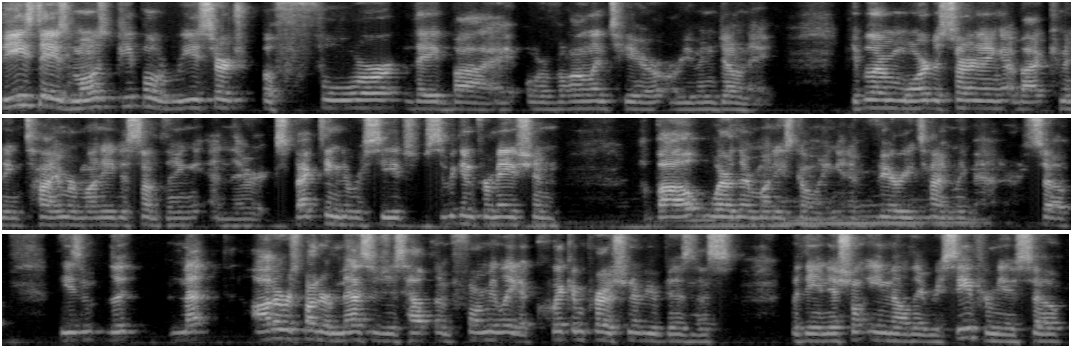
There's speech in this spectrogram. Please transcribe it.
these days, most people research before they buy or volunteer or even donate. People are more discerning about committing time or money to something, and they're expecting to receive specific information about where their money's going in a very timely manner. So these the me- autoresponder messages help them formulate a quick impression of your business with the initial email they receive from you. So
